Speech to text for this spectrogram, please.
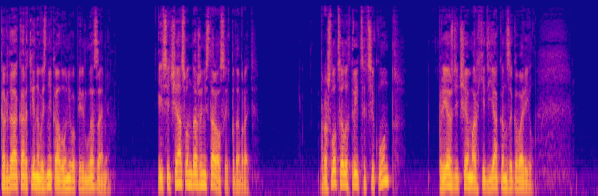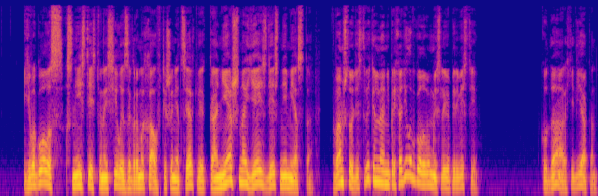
когда картина возникала у него перед глазами. И сейчас он даже не старался их подобрать. Прошло целых 30 секунд, прежде чем архидиакон заговорил — его голос с неестественной силой загромыхал в тишине церкви. «Конечно, ей здесь не место. Вам что, действительно не приходило в голову мысль ее перевести?» «Куда, архидиакон?»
